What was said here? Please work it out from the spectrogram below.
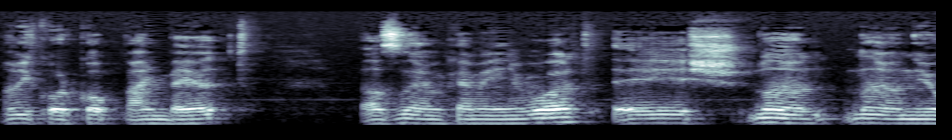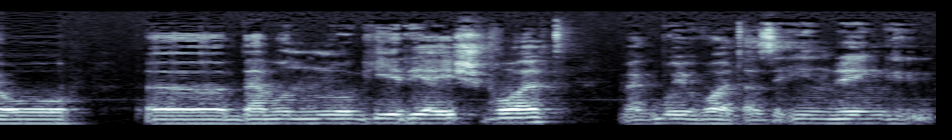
Amikor koppány bejött, az nagyon kemény volt, és nagyon, nagyon jó ö, bevonuló gírja is volt, meg új volt az in-ring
